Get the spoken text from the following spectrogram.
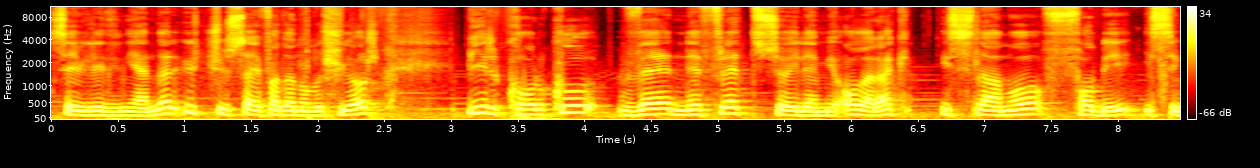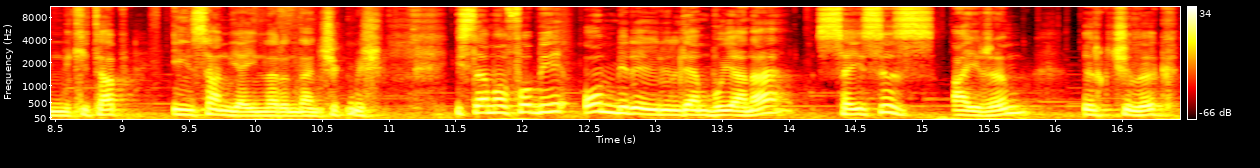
sevgili dinleyenler. 300 sayfadan oluşuyor. Bir korku ve nefret söylemi olarak İslamofobi isimli kitap insan yayınlarından çıkmış. İslamofobi 11 Eylül'den bu yana sayısız ayrım, ırkçılık,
